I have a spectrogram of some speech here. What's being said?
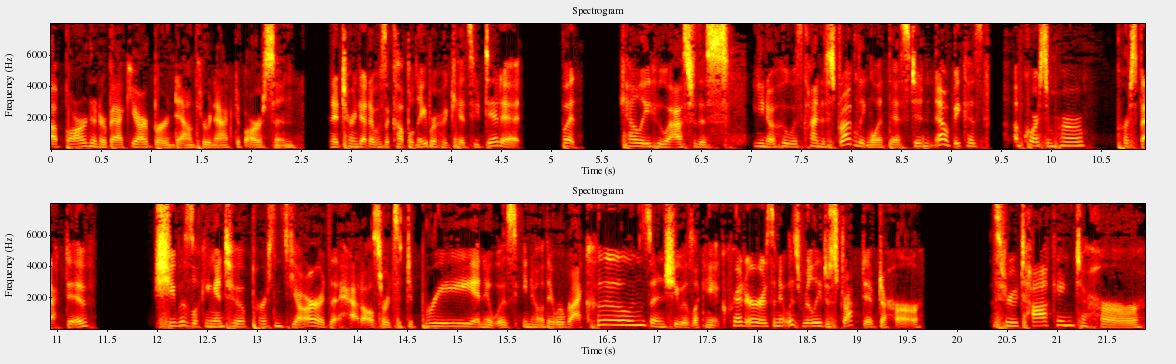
a barn in her backyard burned down through an act of arson. And it turned out it was a couple neighborhood kids who did it. But Kelly, who asked this, you know, who was kind of struggling with this, didn't know because, of course, from her perspective, she was looking into a person's yard that had all sorts of debris and it was, you know, there were raccoons and she was looking at critters and it was really destructive to her. Through talking to her,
